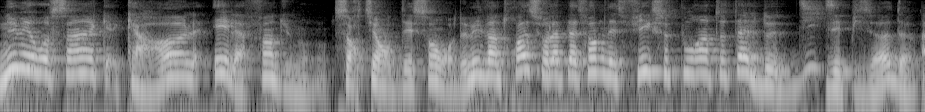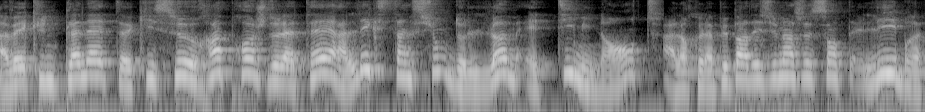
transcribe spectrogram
Numéro 5, Carole et la fin du monde. Sorti en décembre 2023 sur la plateforme Netflix pour un total de 10 épisodes. Avec une planète qui se rapproche de la Terre, l'extinction de l'homme est imminente. Alors que la plupart des humains se sentent libres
